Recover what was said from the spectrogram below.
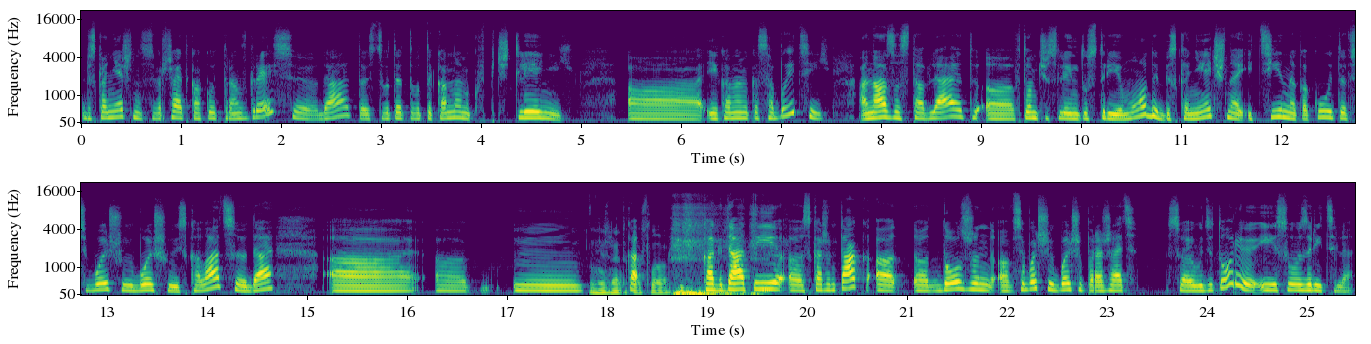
бесконечно совершает какую-то трансгрессию, да, то есть вот эта вот экономика впечатлений, и экономика событий, она заставляет, а, в том числе индустрию моды, бесконечно идти на какую-то все большую и большую эскалацию, да, а, не знаю такого слова. Когда ты, скажем так, должен все больше и больше поражать свою аудиторию и своего зрителя.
